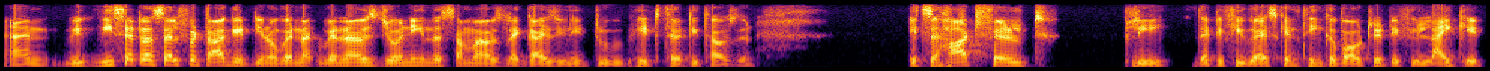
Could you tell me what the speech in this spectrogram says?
And we, we set ourselves a target. You know, when I, when I was joining in the summer, I was like, guys, we need to hit thirty thousand. It's a heartfelt plea that if you guys can think about it, if you like it,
